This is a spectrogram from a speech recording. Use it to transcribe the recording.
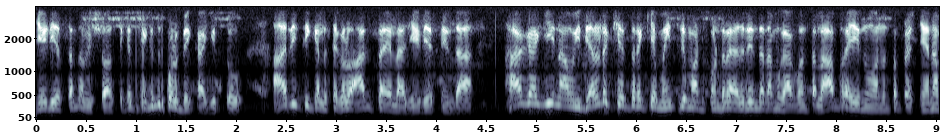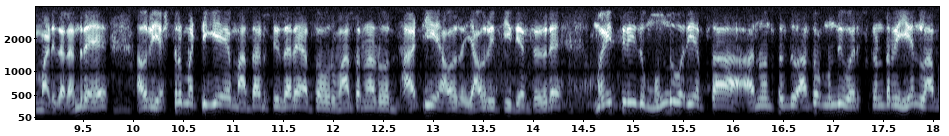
ಜೆಡಿಎಸ್ ಅನ್ನ ವಿಶ್ವಾಸಕ್ಕೆ ತೆಗೆದುಕೊಳ್ಬೇಕಾಗಿತ್ತು. ಆ ರೀತಿ ಕೆಲಸಗಳು ಆಗ್ತಾ ಇಲ್ಲ ಜೆಡಿಎಸ್ನಿಂದ ಹಾಗಾಗಿ ನಾವು ಇದೆರಡು ಕ್ಷೇತ್ರಕ್ಕೆ ಮೈತ್ರಿ ಮಾಡ್ಕೊಂಡ್ರೆ ಅದರಿಂದ ನಮಗಾಗುವಂತ ಲಾಭ ಏನು ಅನ್ನೋಂತ ಪ್ರಶ್ನೆಯನ್ನ ಮಾಡಿದ್ದಾರೆ. ಅಂದ್ರೆ ಅವ್ರು ಎಷ್ಟರ ಮಟ್ಟಿಗೆ ಮಾತಾಡ್ತಿದ್ದಾರೆ ಅಥವಾ ಅವ್ರು ಮಾತನಾಡುವ ಧಾಟಿ ಅವ್ರ ಯಾವ ರೀತಿ ಇದೆ ಅಂತಂದ್ರೆ ಮೈತ್ರಿ ಇದು ಮುಂದುವರಿಯತ್ತಾ ಅನ್ನುವಂಥದ್ದು ಅಥವಾ ಮುಂದುವರಿಸಿಕೊಂಡ್ರೆ ಏನ್ ಲಾಭ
